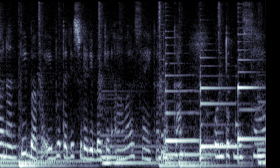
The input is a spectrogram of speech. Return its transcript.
atau nanti Bapak Ibu tadi sudah di bagian awal saya katakan untuk bisa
